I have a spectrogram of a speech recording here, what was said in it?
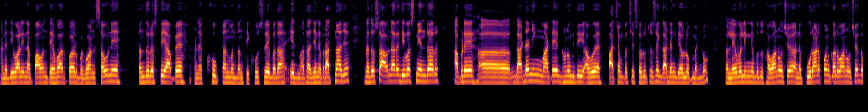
અને દિવાળીના પાવન તહેવાર પર ભગવાન સૌને તંદુરસ્તી આપે અને ખૂબ તન મન ખુશ રહે બધા. એ જ માતાજીને પ્રાર્થના છે. અને દોસ્તો, આવનારા દિવસની અંદર આપણે ગાર્ડનિંગ માટે ઘણું બધી હવે પાંચમ પછી શરૂ થશે ગાર્ડન ડેવલપમેન્ટનું તો લેવલિંગને બધું થવાનું છે અને પુરાણ પણ કરવાનું છે. તો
